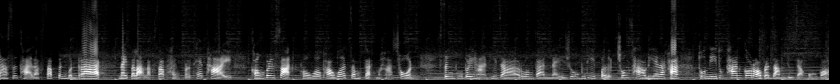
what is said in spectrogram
การซื้อขายหลักทรัพย์เป็นวันแรก ในตลาดหลักทรัพย์แห่งประเทศไทย ของบริษัท Clover Power จำกัดมหาชน ซึ่งผู้บริหารที่จะร่วมกันในช่วงพิธีเปิดช่วงเช้านี้นะคะ ทุกนี้ทุกท่านก็รอประจำอยู่จากองค์กร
